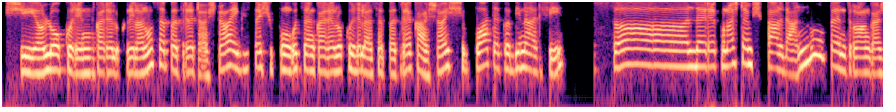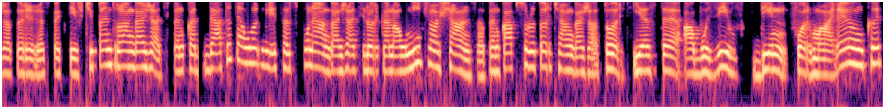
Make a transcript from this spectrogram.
și locuri în care lucrurile nu se petrec așa, există și punguțe în care lucrurile se petrec așa și poate că bine ar fi să le recunoaștem și pe alea, nu pentru angajatorii respectivi, ci pentru angajați. Pentru că de atâtea ori li se spune angajaților că n-au nicio șansă, pentru că absolut orice angajator este abuziv din formare, încât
